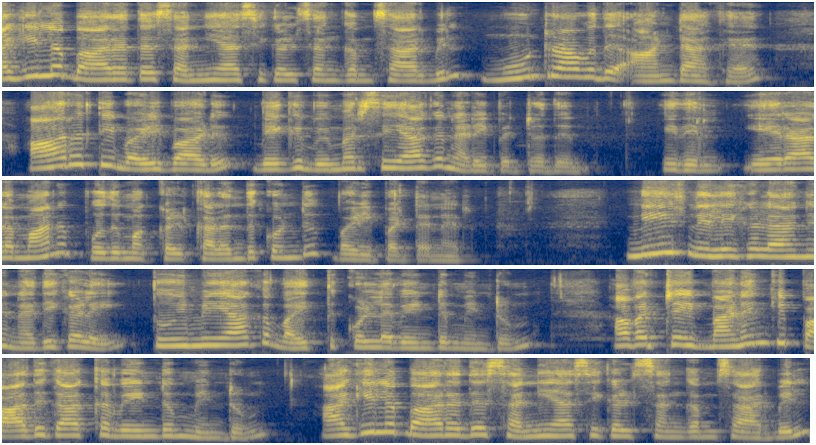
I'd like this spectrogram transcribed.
அகில பாரத சந்நியாசிகள் சங்கம் சார்பில் மூன்றாவது ஆண்டாக ஆரத்தி வழிபாடு வெகு விமர்சையாக நடைபெற்றது. இதில் ஏராளமான பொதுமக்கள் கலந்து கொண்டு வழிபட்டனர். நீர்நிலைகளான நதிகளை தூய்மையாக வைத்துக் கொள்ள வேண்டும் என்றும் அவற்றை வணங்கி பாதுகாக்க வேண்டும் என்றும் அகில பாரத சந்நியாசிகள் சங்கம் சார்பில்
